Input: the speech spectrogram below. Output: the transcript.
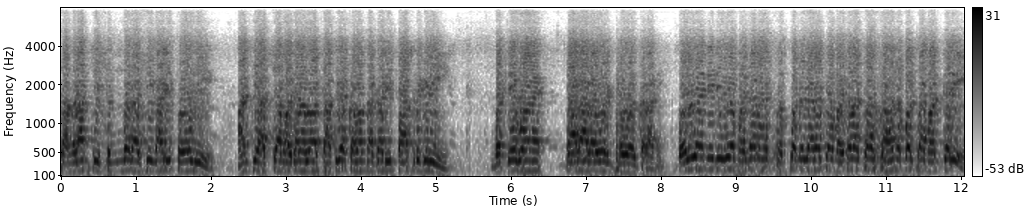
संग्रामची सुंदर अशी गाडी पळवली आणि ती आजच्या मैदानाला सातव्या क्रमांकाची पात्र केली. बड्डे बॉय दादा ढवळकराने. ढवळकरांनी आणि दिव्य मैदानात संपन्न झाला त्या मैदानाचा सहा नंबरचा मानकरी.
